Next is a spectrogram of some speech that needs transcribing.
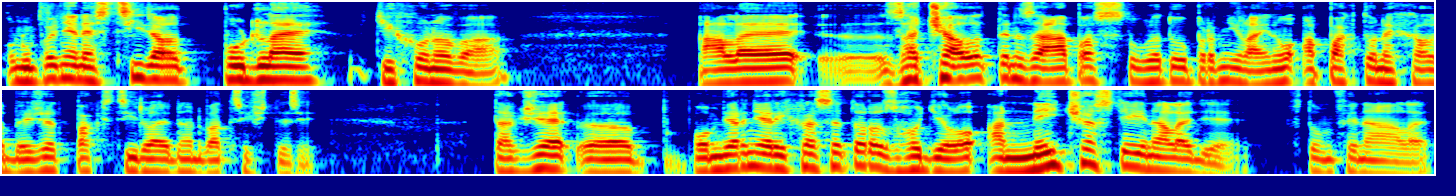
on úplně nestřídal podle Tichonova, ale začal ten zápas s touhletou první lineou a pak to nechal běžet, pak střídal 1, 2, 3, 4. Takže poměrně rychle se to rozhodilo a nejčastěji na ledě v tom finále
